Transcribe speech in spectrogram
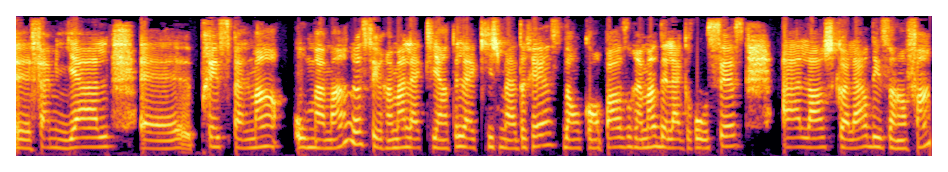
euh, familiale, principalement aux mamans. C'est vraiment la clientèle à qui je m'adresse. Donc, on passe vraiment de la grossesse à l'âge scolaire des enfants.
